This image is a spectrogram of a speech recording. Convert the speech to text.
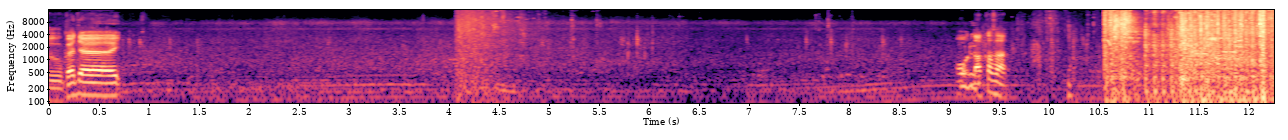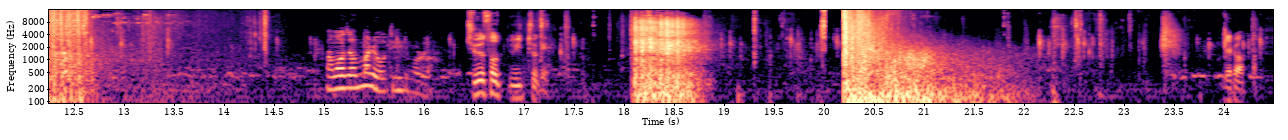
두 가자. 어 낙하산. 나머지 한 마리 어딘지 몰라. 주유소 위쪽에. 내려왔다.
